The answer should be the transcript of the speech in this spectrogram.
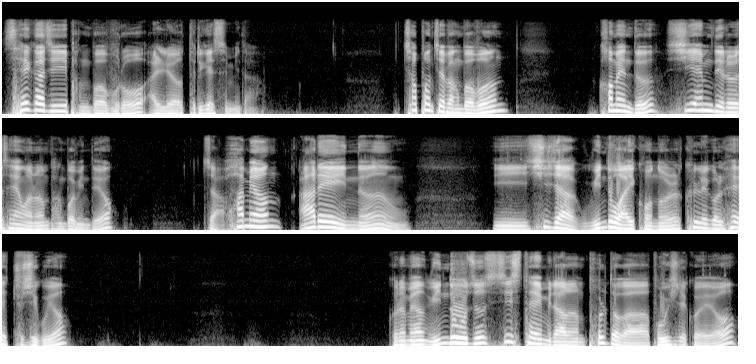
세 가지 방법으로 알려드리겠습니다. 첫 번째 방법은 command cmd를 사용하는 방법인데요. 자, 화면 아래에 있는 이 시작 윈도우 아이콘을 클릭을 해 주시고요. 그러면 윈도우즈 시스템이라는 폴더가 보이실 거예요.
